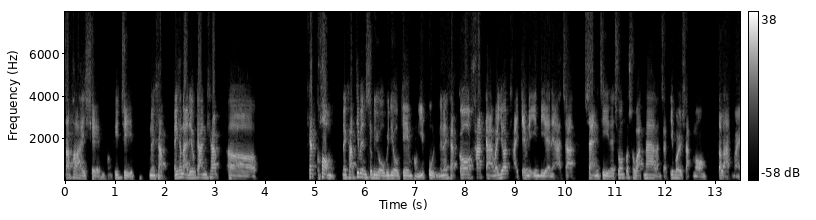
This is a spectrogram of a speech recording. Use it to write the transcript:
supply chain ของที่จีนนะครับในขณะเดียวกันครับ Capcom นะครับที่เป็นสตูดิโอวิดีโอเกมของญี่ปุ่นเนี่ยนะครับก็คาดการณ์ว่ายอดขายเกมในอินเดียเนี่ยอาจจะแซงจีนในช่วงทศวรรษหน้าหลังจากที่บริษัทมอง ตลาดใหม่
